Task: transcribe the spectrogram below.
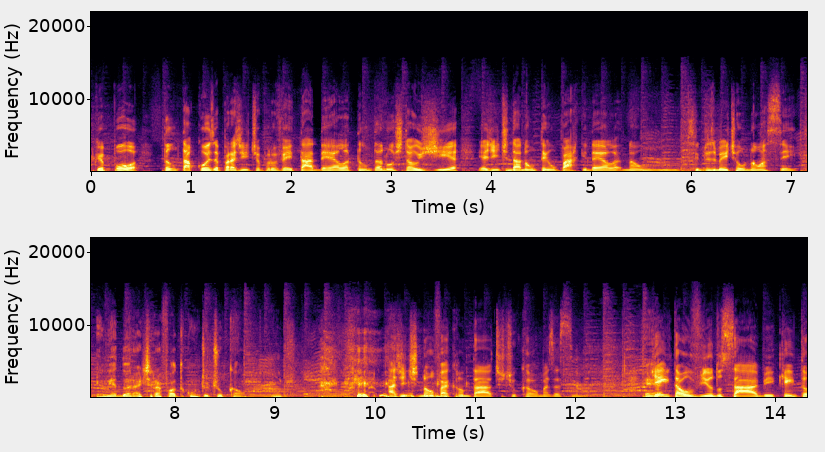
Porque, pô, tanta coisa pra gente aproveitar dela, tanta nostalgia, e a gente ainda não tem um parque dela. Não, simplesmente eu não aceito. Eu ia adorar tirar foto com o Tchutchucão. A gente não vai cantar Tchutchucão, mas assim. É. Quem tá ouvindo sabe, quem tá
